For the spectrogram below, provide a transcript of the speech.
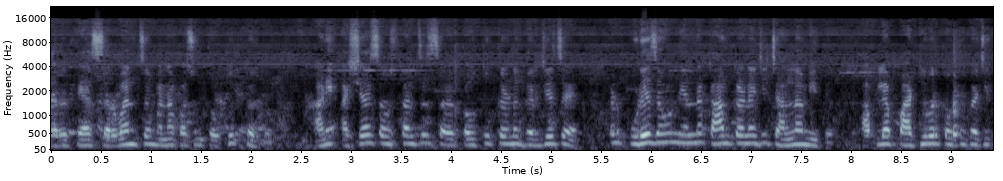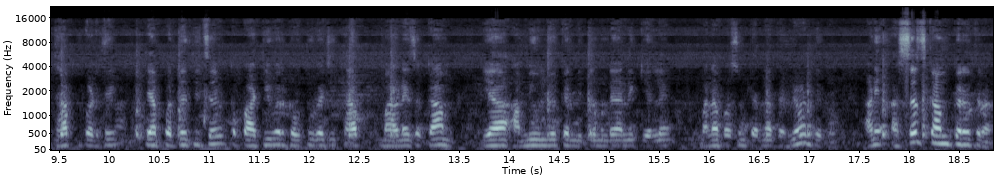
तर त्या सर्वांचं मनापासून कौतुक करतो. आणि अशा संस्थांचं स- कौतुक करणं गरजेचं आहे. पण पुढे जाऊन यांना काम करण्याची चालना मिळते. आपल्या पाठीवर कौतुकाची थाप पडते. त्या पद्धतीचं पाठीवर कौतुकाची थाप मारण्याचं काम या आम्ही उल्लेकर मित्रमंडळाने केलं आहे मनापासून त्यांना धन्यवाद देतो. आणि असंच काम करत राहा.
